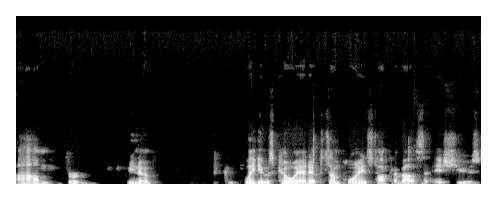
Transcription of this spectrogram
um, for you know, like it was co-ed at some points, talking about some issues.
